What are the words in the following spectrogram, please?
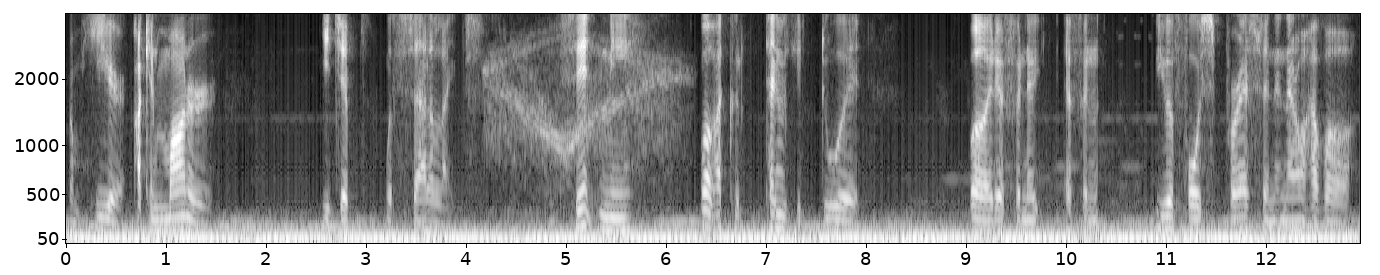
from here. I can monitor Egypt with satellites. In Sydney, well, I could technically do it, but if an if an UFO is present and I don't have a, a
